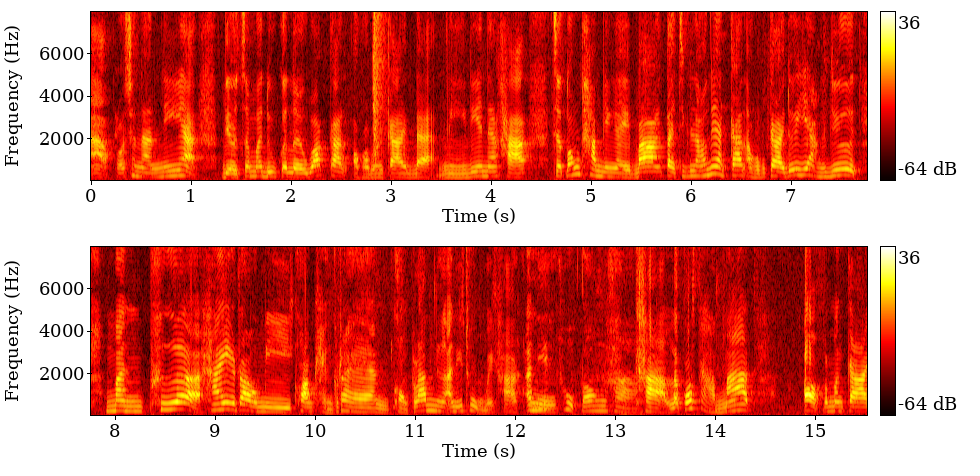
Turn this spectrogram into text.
อะ เพราะฉะนั้นเนี่ยเดี๋ยวจะมาดูกันเลยว่าการออกกำลังกายแบบนี้เนี่ยนะคะ จะต้องทำยังไงบ้าง แต่จริงแล้วเนี่ยการออกกำลังกายด้วยยางยืด มันเพื่อให้เรามีความแข็งแรงของกล้ามเนื้ออันนี้ถูกไหมคะครูอันนี้ถูกต้องค่ะ ค่ะ แล้วก็สามารถออกกำลังกาย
